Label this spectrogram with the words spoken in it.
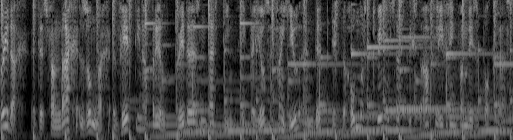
Goeiedag, het is vandaag zondag 14 april 2013. Ik ben Jozef van Giel en dit is de 162e aflevering van deze podcast.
